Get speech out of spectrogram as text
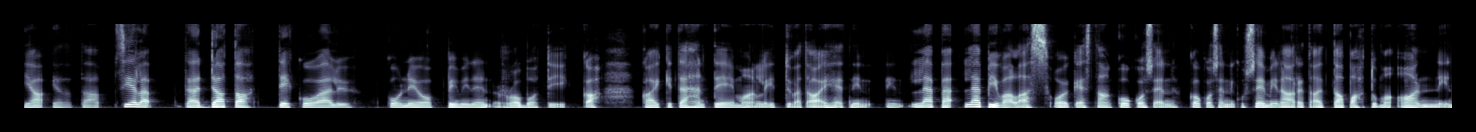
Ja, ja tota, siellä tämä data, tekoäly, koneoppiminen, robotiikka, kaikki tähän teemaan liittyvät aiheet, niin, niin läpä, läpivalas oikeastaan koko sen, koko sen niin kuin seminaari tai tapahtuma Annin.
